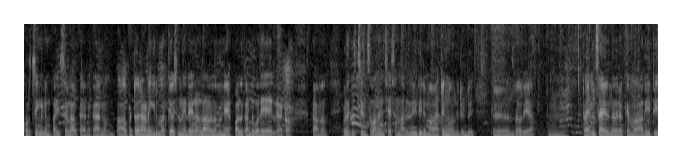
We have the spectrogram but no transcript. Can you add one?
കുറച്ചെങ്കിലും പൈസ ഉള്ള ആൾക്കാരാണ്. കാരണം പാവപ്പെട്ടവരാണെങ്കിലും അത്യാവശ്യം നിലയിലുള്ളതാണ്. നമ്മൾ നേപ്പാളിൽ കണ്ട പോലെയല്ല കേട്ടോ. കാരണം ഇവിടെ ക്രിസ്ത്യൻസ് വന്നതിന് ശേഷം നല്ല രീതിയിൽ മാറ്റങ്ങൾ വന്നിട്ടുണ്ട്. എന്താ പറയുക ട്രൈബൽസ് ആയിരുന്നവരൊക്കെ മാറിയിട്ട്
